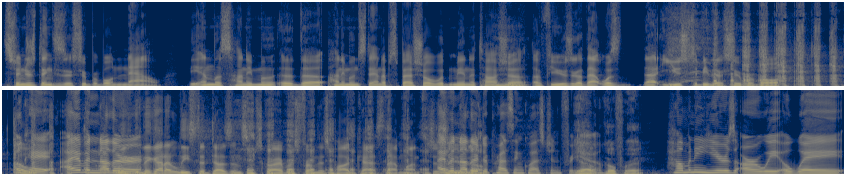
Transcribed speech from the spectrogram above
Stranger Things is their Super Bowl now. The endless honeymoon, uh, the honeymoon stand-up special with me and Natasha a few years ago. That was that used to be their Super Bowl. Okay, I have We- another. they got at least a dozen subscribers from this podcast that month. Just I have so you another know. depressing question for Yeah, you. go for it. How many years are we away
